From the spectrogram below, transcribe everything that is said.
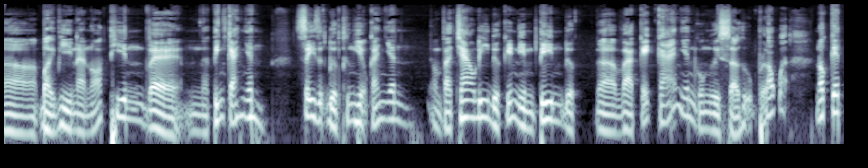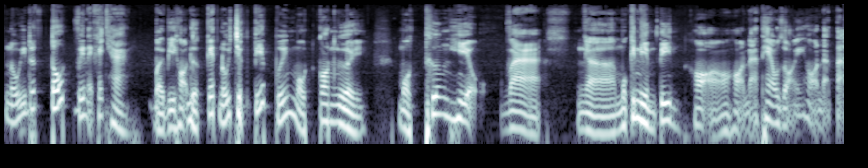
uh, bởi vì là nó thiên về ừ, tính cá nhân xây dựng được thương hiệu cá nhân và trao đi được cái niềm tin được Ờ, và cái cá nhân của người sở hữu blog á, nó kết nối rất tốt với lại khách hàng. Bởi vì họ được kết nối trực tiếp với một con người một thương hiệu và uh, một cái niềm tin. Họ họ đã theo dõi họ đã tạ,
